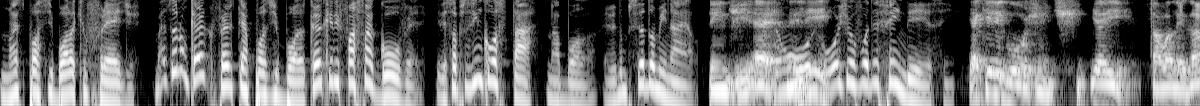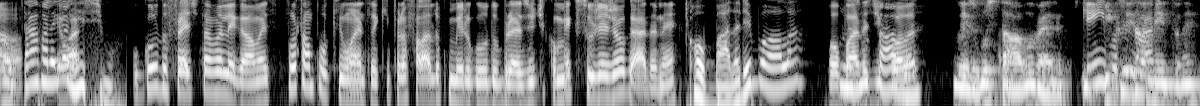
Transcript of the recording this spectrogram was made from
mais posse de bola que o Fred. Mas eu não quero que o Fred tenha posse de bola. Eu quero que ele faça gol, velho. Ele só precisa encostar na bola. Ele não precisa dominar ela. Entendi. É, Então ele. ho- hoje eu vou defender, assim. E aquele gol, gente? E aí? Tava legal? Então, Tava legalíssimo. O gol do Fred tava legal, mas vou voltar um pouquinho antes aqui pra falar do primeiro gol do Brasil, de como é que surge a jogada, né? Roubada de bola. Roubada de bola. né? Luiz Gustavo, velho. Quem que vocês cruzamento, né?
